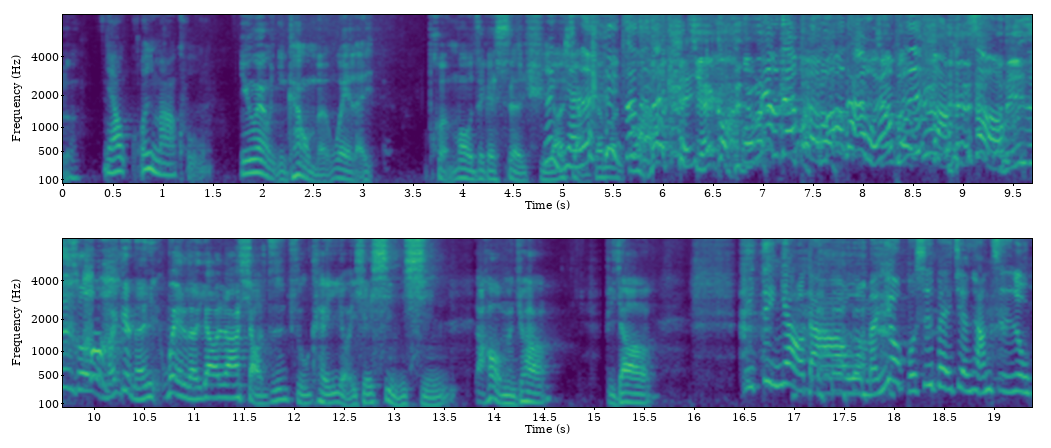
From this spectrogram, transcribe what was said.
了。你要为什么要哭？因为你看，我们为了 promote 这个社区，要讲这么 多，结果我没有在 promote 他，我又不是房仲。我的意思是说，我们可能为了要让小资族可以有一些信心，然后我们就要比较 一定要的、啊，我们又不是被建商置入。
